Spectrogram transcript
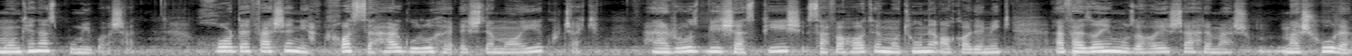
ممکن است بومی باشد. خورده فشنی خاص هر گروه اجتماعی کوچک. هر روز بیش از پیش صفحات متون آکادمیک و فضای موزه های شهر مشهور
